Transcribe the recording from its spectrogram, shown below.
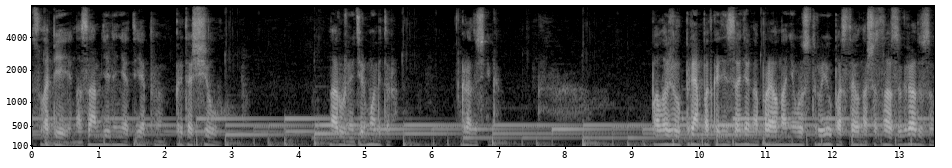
слабее. На самом деле нет, я притащил наружный термометр, градусник. Положил прямо под кондиционер, направил на него струю, поставил на 16 градусов.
